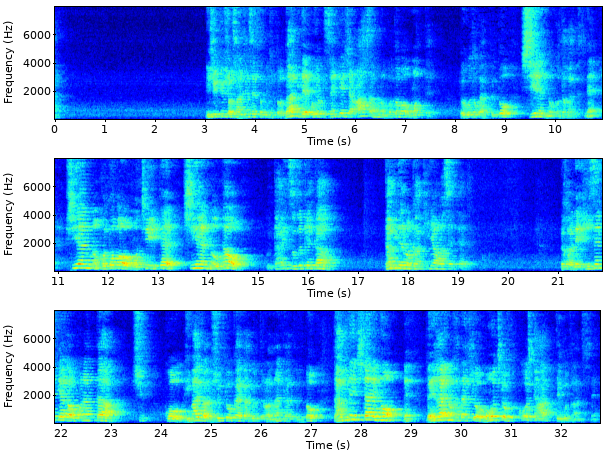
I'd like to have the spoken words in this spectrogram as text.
29章30節を見るとダビデおよび先見者アーサムの言葉を持ってどういうことかというと支援の言葉ですね。支援の言葉を用いて支援の歌を歌い続けたダビデの楽器に合わせて。だからねヒゼキヤが行ったこうリバイバル宗教改革っていうのは何かというとダビデ時代の、ね、礼拝の形をもう一度復興したっていうことなんですね。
